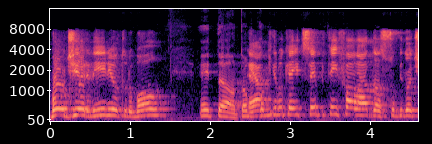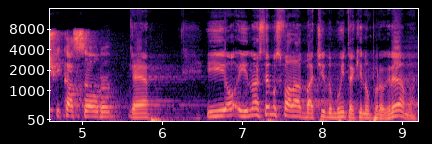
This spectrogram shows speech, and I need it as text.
Bom dia, Hermínio. Tudo bom? Então, tô... é aquilo que a gente sempre tem falado, a subnotificação, né? É. E, e nós temos falado, batido muito aqui no programa,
